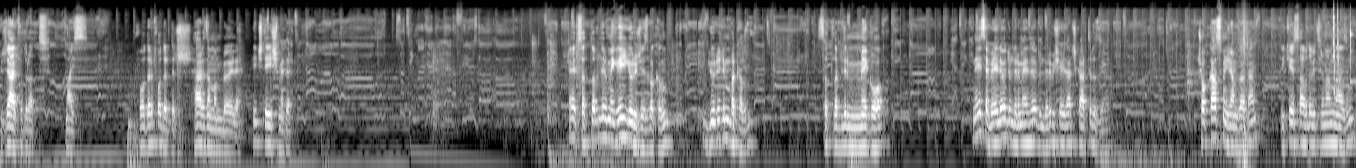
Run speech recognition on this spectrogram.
Güzel fodurat. Nice. Fodder fodder'dır. Her zaman böyle. Hiç değişmedi. Evet satılabilir Mega'yı göreceğiz bakalım. Görelim bakalım. Satılabilir Mego. Neyse VL ödülleri, ML ödülleri bir şeyler çıkartırız ya. Çok kasmayacağım zaten. İki hesabı da bitirmem lazım.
